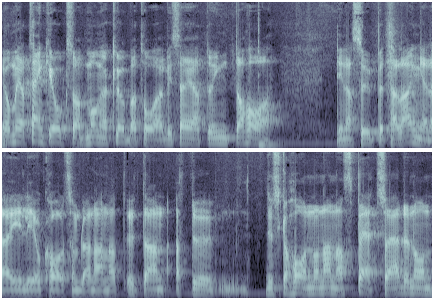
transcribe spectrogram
Jo, men jag tänker också att många klubbar tror jag, vi säger att du inte har dina supertalanger där i Leo Karlsson bland annat. Utan att du, du ska ha någon annan spets. Så är det någon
